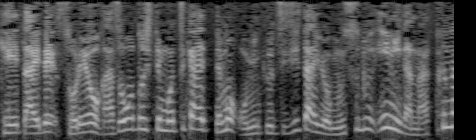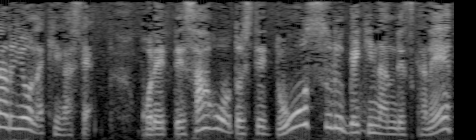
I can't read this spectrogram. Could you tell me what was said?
携帯でそれを画像として持ち帰ってもおみくじ自体を結ぶ意味がなくなるような気がして。これって作法としてどうするべきなんですかね？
